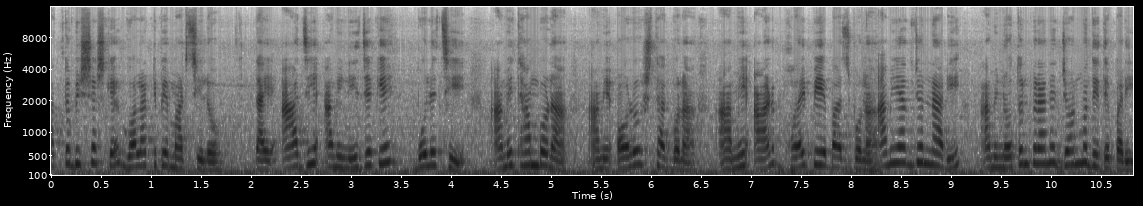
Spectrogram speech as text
আত্মবিশ্বাসকে গলা টিপে মারছিল। তাই আজই আমি নিজেকে বলেছি, আমি থামবো না, আমি অলস থাকব না, আমি আর ভয় পেয়ে বাঁচবো না। আমি একজন নারী, আমি নতুন প্রাণের জন্ম দিতে পারি,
